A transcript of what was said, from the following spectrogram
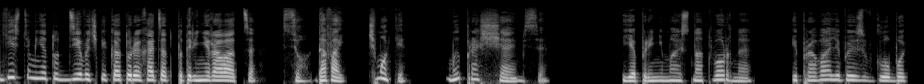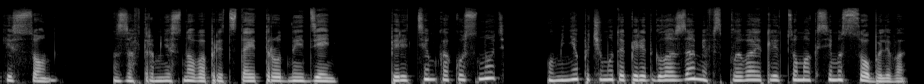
Есть у меня тут девочки, которые хотят потренироваться. Все, давай, чмоки». Мы прощаемся. Я принимаю снотворное и проваливаюсь в глубокий сон. Завтра мне снова предстоит трудный день. Перед тем, как уснуть, у меня почему-то перед глазами всплывает лицо Максима Соболева.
